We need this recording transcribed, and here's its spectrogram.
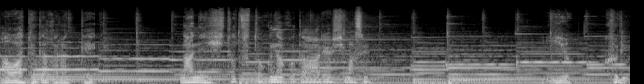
慌てたからって何一つ得なことはありゃしません。ゆっくり。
